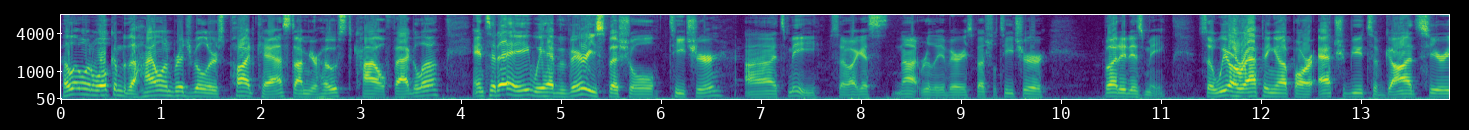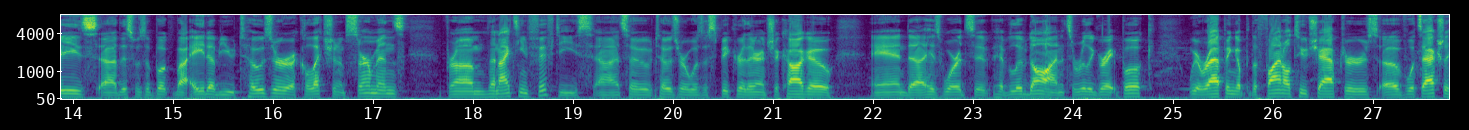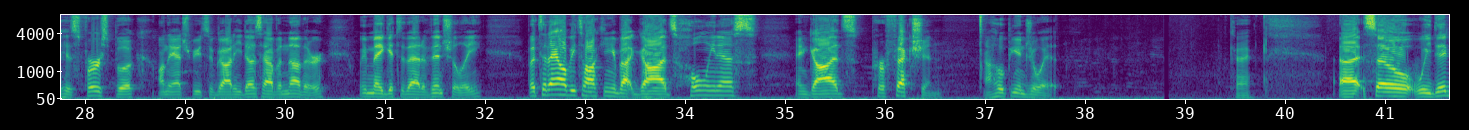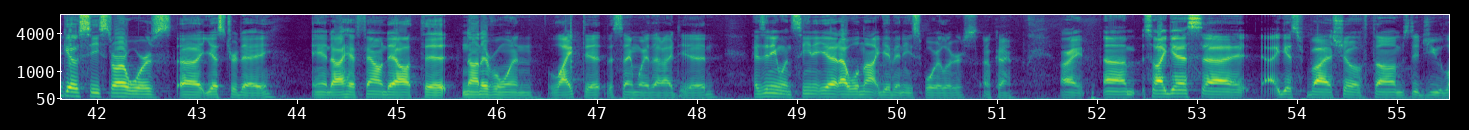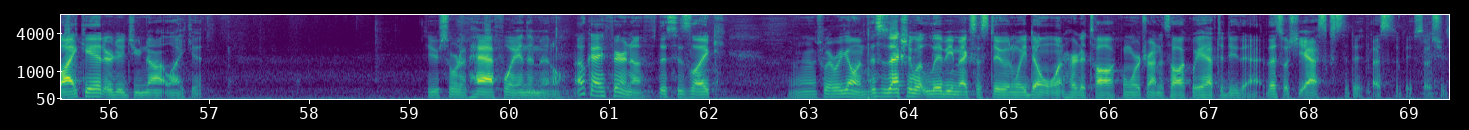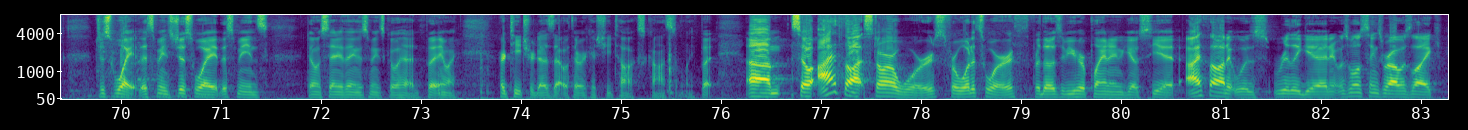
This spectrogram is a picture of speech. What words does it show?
Hello and welcome to the Highland Bridge Builders podcast. I'm your host, Kyle Fagala, and today we have a very special teacher. Uh, it's me, so I guess not really a very special teacher, but it is me. So we are wrapping up our Attributes of God series. Uh, this was a book by A.W. Tozer, a collection of sermons from the 1950s. Uh, so Tozer was a speaker there in Chicago, and uh, his words have, have, lived on. It's a really great book. We're wrapping up the final two chapters of what's actually his first book on the attributes of God. He does have another. We may get to that eventually. But today I'll be talking about God's holiness and God's perfection. I hope you enjoy it. Okay. Uh, so we did go see Star Wars uh, yesterday and I have found out that not everyone liked it the same way that I did. Has anyone seen it yet? I will not give any spoilers. Okay. All right. Um, so I guess uh, I guess by a show of thumbs, did you like it or did you not like it? You're sort of halfway in the middle. Okay, fair enough. This is like uh, which way are we going? This is actually what Libby makes us do, and we don't want her to talk. When we're trying to talk, we have to do that. That's what she asks to do, us to do. So she's just wait. This means just wait. This means don't say anything. This means go ahead. But anyway, her teacher does that with her because she talks constantly. But um, so I thought Star Wars, for what it's worth, for those of you who are planning to go see it, I thought it was really good. It was one of those things where I was like,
